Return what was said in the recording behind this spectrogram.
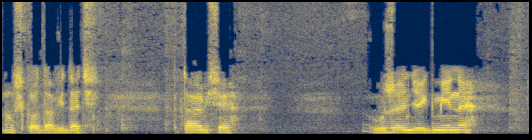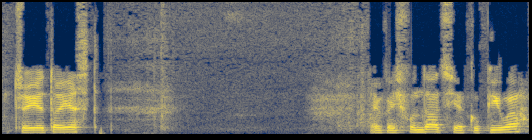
No szkoda, widać. Pytałem się w urzędzie gminy, czyje to jest. Jakaś fundacja kupiła.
